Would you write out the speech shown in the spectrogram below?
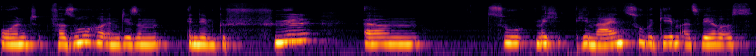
und versuche in diesem, in dem Gefühl ähm, zu mich hineinzubegeben, als wäre es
